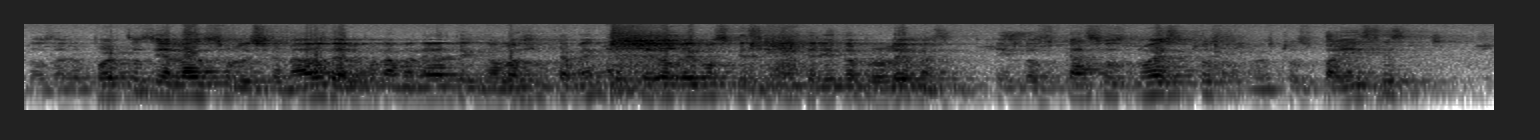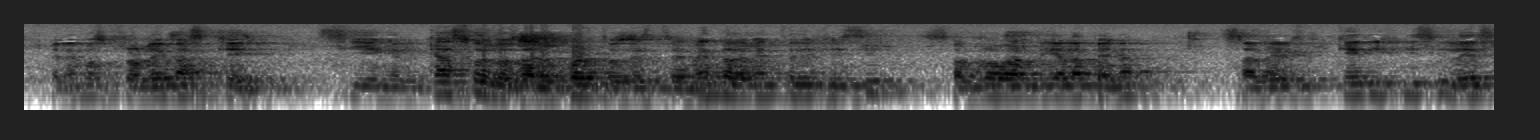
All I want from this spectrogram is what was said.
los aeropuertos ya lo han solucionado de alguna manera tecnológicamente, pero vemos que siguen teniendo problemas. En los casos nuestros, nuestros países, tenemos problemas que, si en el caso de los aeropuertos es tremendamente difícil, solo valdría la pena saber qué difícil es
